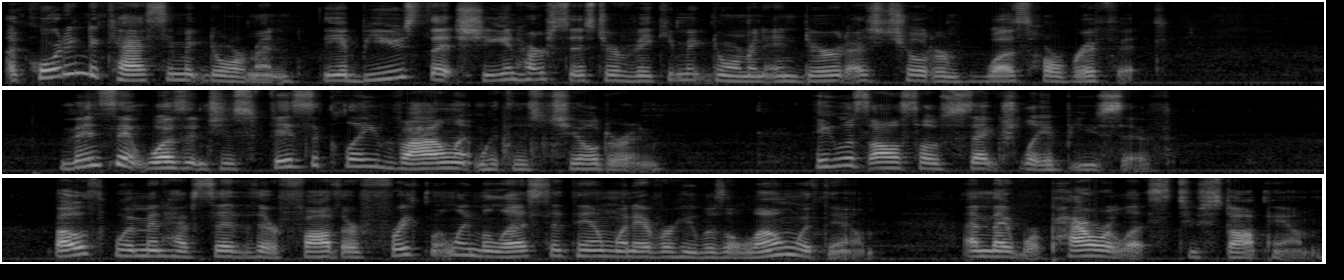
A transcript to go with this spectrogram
According to Cassie McDorman, the abuse that she and her sister Vicky McDorman endured as children was horrific. Vincent wasn't just physically violent with his children, he was also sexually abusive. Both women have said that their father frequently molested them whenever he was alone with them, and they were powerless to stop him.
